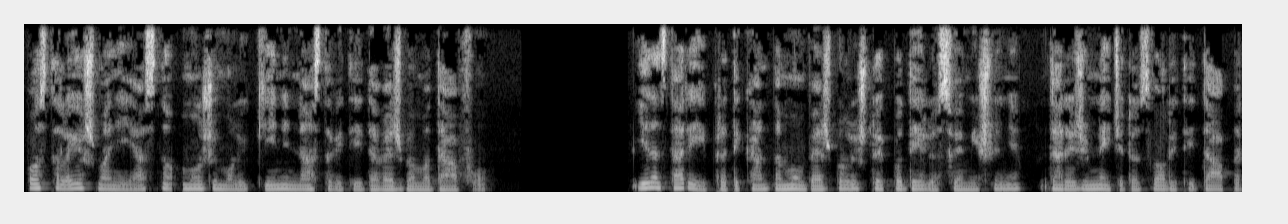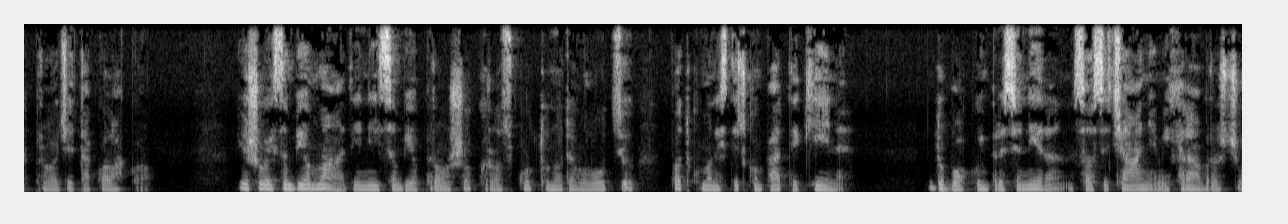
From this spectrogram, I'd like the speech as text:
postalo još manje jasno možemo li u Kini nastaviti da vežbamo Dafu. Jedan stariji pratikant na mom vežbalištu je podelio svoje mišljenje da režim neće dozvoliti da apel prođe tako lako. Još uvijek sam bio mlad i nisam bio prošao kroz kulturnu revoluciju pod komunističkom partije Kine. Duboko impresioniran s osjećanjem i hrabrošću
